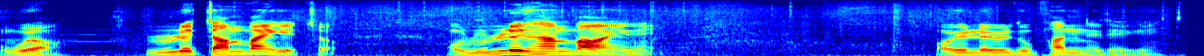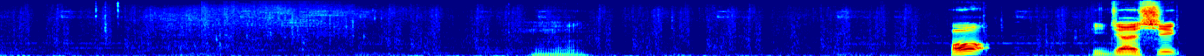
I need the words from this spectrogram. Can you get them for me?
어, 뭐야. 룰렛도 한 방이겠죠? 어, 룰렛은 한 방 아니네? 어, 이 레벨 높았네, 되게. 오케이. 어? 이 자식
